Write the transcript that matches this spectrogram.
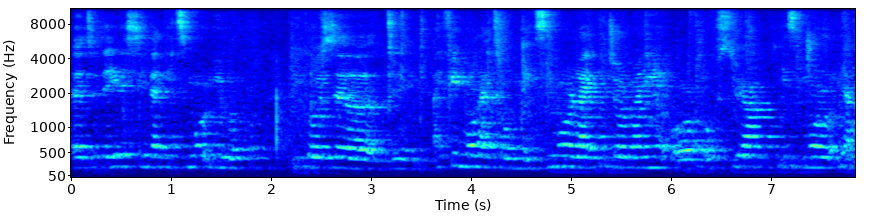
uh, today they see that it's more Europe because uh, I feel more at home. It's more like Germany or Austria. It's more, yeah,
